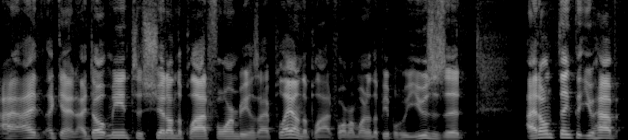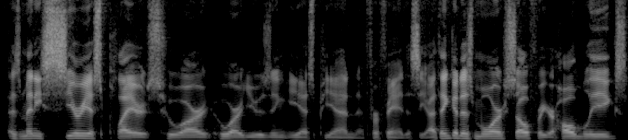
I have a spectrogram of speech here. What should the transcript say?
I, I again, I don't mean to shit on the platform because I play on the platform. I'm one of the people who uses it. I don't think that you have as many serious players who are who are using ESPN for fantasy. I think it is more so for your home leagues,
